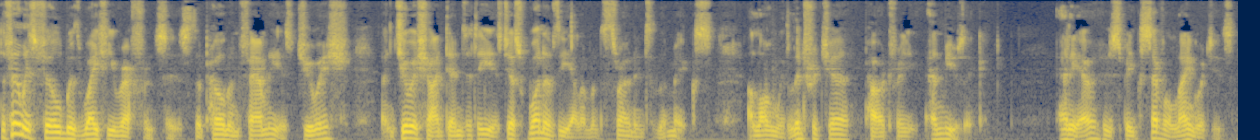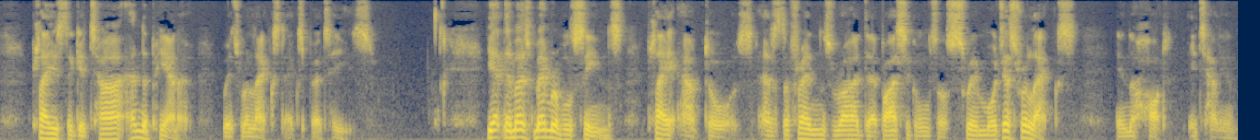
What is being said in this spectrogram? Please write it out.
The film is filled with weighty references. The Perlman family is Jewish, and Jewish identity is just one of the elements thrown into the mix, along with literature, poetry, and music. Elio, who speaks several languages, plays the guitar and the piano with relaxed expertise. Yet the most memorable scenes play outdoors as the friends ride their bicycles or swim or just relax in the hot Italian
